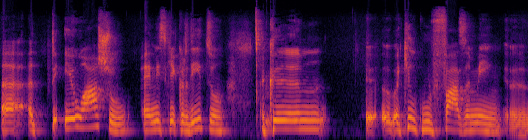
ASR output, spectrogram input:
Ah, eu acho, é nisso que acredito, que hum, aquilo que me faz a mim eh,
